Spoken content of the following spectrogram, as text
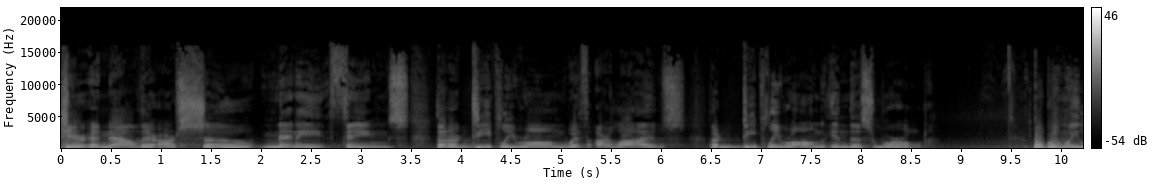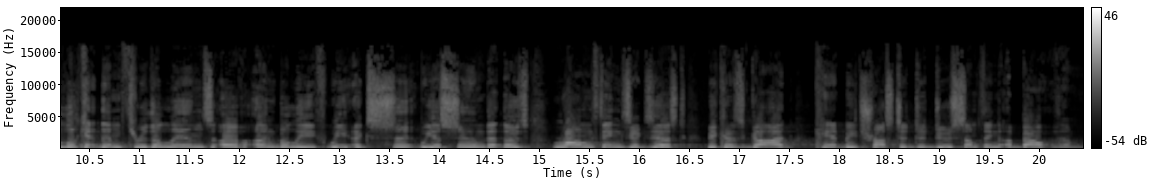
Here and now, there are so many things that are deeply wrong with our lives, that are deeply wrong in this world. But when we look at them through the lens of unbelief, we assume, we assume that those wrong things exist because God can't be trusted to do something about them.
